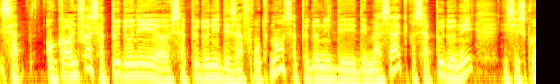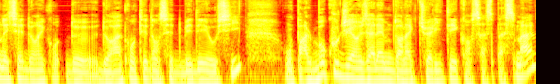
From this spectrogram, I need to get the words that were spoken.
ça, encore une fois, ça peut donner, euh, ça peut donner des affrontements, ça peut donner des, des massacres, ça peut donner, et c'est ce qu'on essaie de, de, de, raconter dans cette BD aussi. On parle beaucoup de Jérusalem dans l'actualité quand ça se passe mal,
